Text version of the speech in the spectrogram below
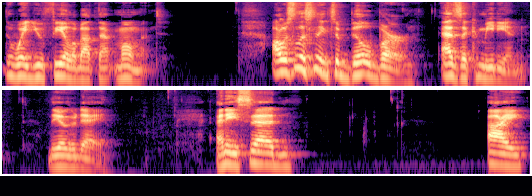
the way you feel about that moment. I was listening to Bill Burr as a comedian the other day, and he said, I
